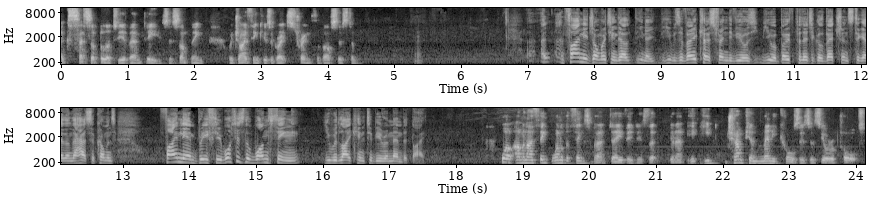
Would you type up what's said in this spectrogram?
accessibility of MPs is something which I think is a great strength of our system. And, and, finally, John Whittingdale, you know, he was a very close friend of yours. You were both political veterans together in the House of Commons. Finally and briefly, what is the one thing you would like him to be remembered by? Well, I mean, I think one of the things about David is that, you know, he, he championed many causes, as your report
